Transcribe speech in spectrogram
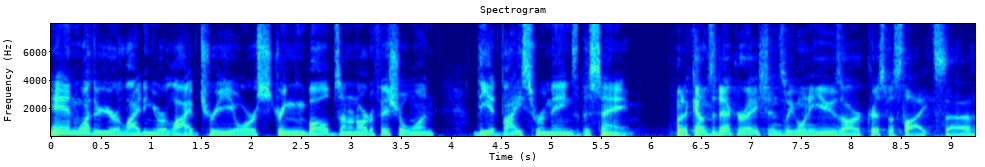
And whether you're lighting your live tree or stringing bulbs on an artificial one, the advice remains the same. When it comes to decorations, we want to use our Christmas lights, uh,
